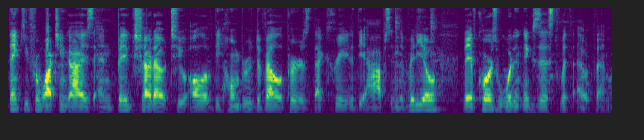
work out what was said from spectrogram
Thank you for watching guys and big shout out to all of the homebrew developers that created the apps in the video. They of course wouldn't exist without them.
